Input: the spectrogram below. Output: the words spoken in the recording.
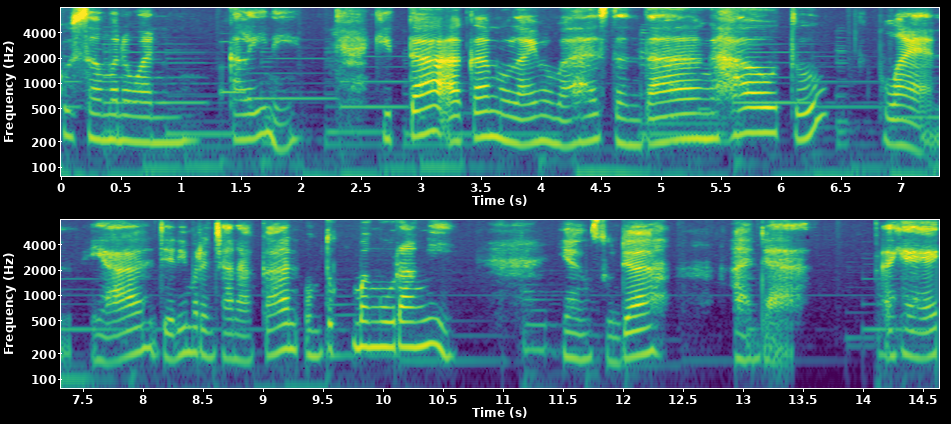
Kusamanuan kali ini kita akan mulai membahas tentang how to plan ya. Jadi merencanakan untuk mengurangi yang sudah ada. Oke. Okay?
